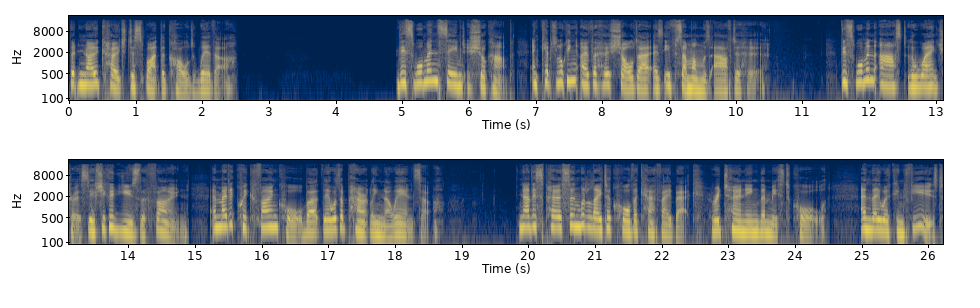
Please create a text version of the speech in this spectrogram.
but no coat despite the cold weather. This woman seemed shook up and kept looking over her shoulder as if someone was after her. This woman asked the waitress if she could use the phone and made a quick phone call, but there was apparently no answer. Now, this person would later call the cafe back, returning the missed call, and they were confused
